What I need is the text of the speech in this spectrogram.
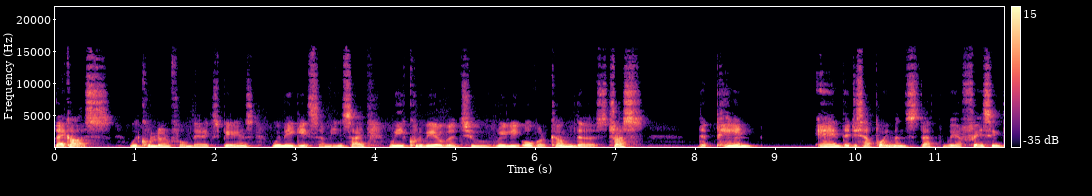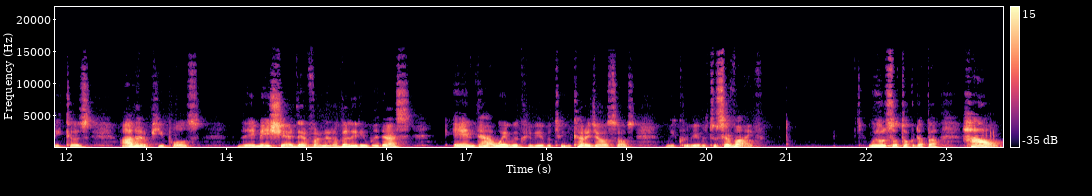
like us. We could learn from their experience, we may get some insight, we could be able to really overcome the stress, the pain, and the disappointments that we are facing because other people's they may share their vulnerability with us and that way we could be able to encourage ourselves. We could be able to survive we also talked about how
